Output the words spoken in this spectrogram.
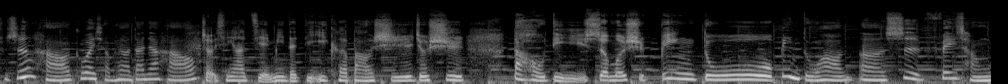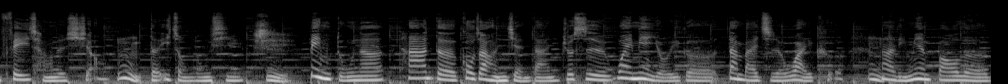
主持人好，各位小朋友大家好。首先要解密的第一颗宝石就是，到底什么是病毒？病毒哈、呃是非常非常的小，嗯的一种东西。是病毒呢，它的构造很简单，就是外面有一个蛋白质的外壳，嗯那里面包了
